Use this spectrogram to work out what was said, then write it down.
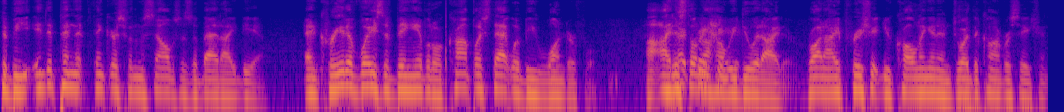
to be independent thinkers for themselves is a bad idea. And creative ways of being able to accomplish that would be wonderful. Uh, I just I don't know how we do it either. Ron, I appreciate you calling in and enjoyed the conversation.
